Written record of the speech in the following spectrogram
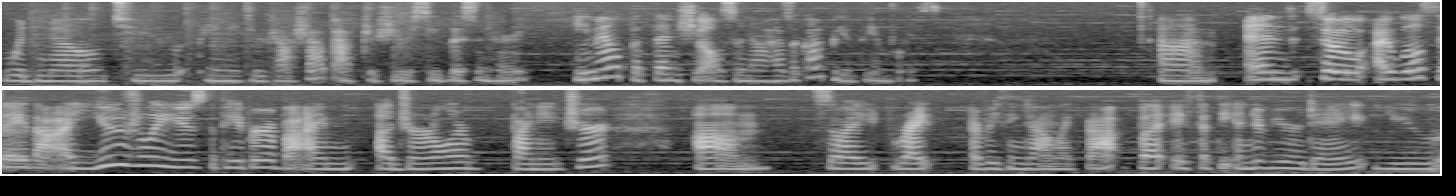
would know to pay me through Cash App after she received this in her email, but then she also now has a copy of the invoice. Um, and so I will say that I usually use the paper, but I'm a journaler by nature. Um, so I write everything down like that. But if at the end of your day you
